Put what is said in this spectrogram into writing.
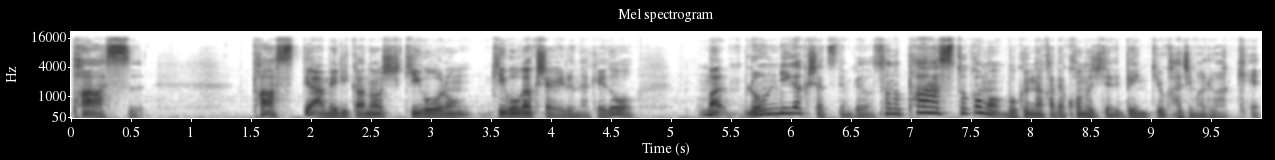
パース。パースってアメリカの記号論、記号学者がいるんだけど、まあ、論理学者って言ってるけど、そのパースとかも僕の中ではこの時点で勉強が始まるわけ。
